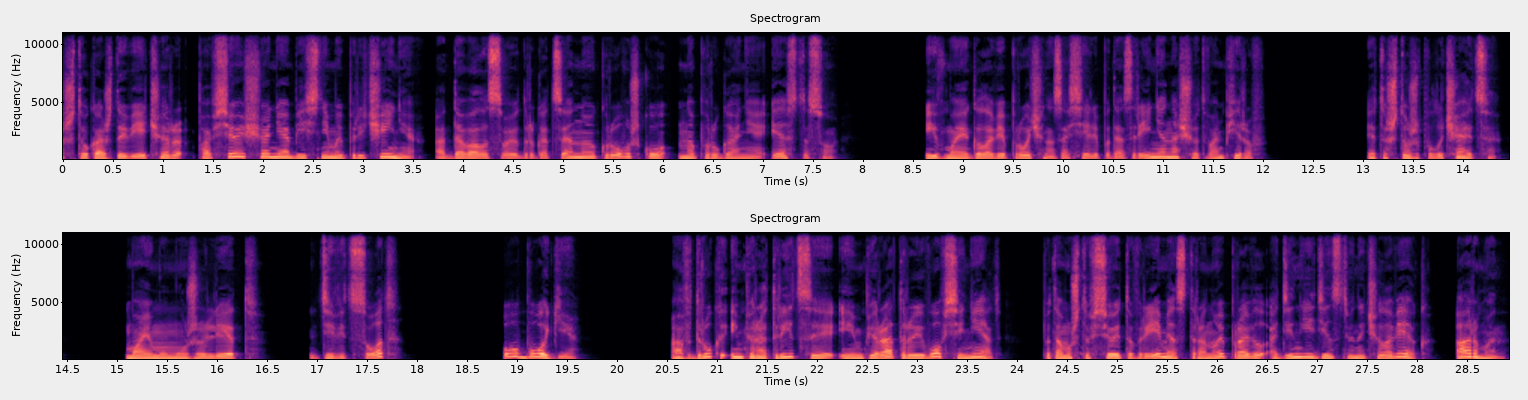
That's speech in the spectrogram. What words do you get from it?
что каждый вечер по все еще необъяснимой причине отдавала свою драгоценную кровушку на поругание Эстесу. И в моей голове прочно засели подозрения насчет вампиров. Это что же получается? Моему мужу лет девятьсот? О боги! А вдруг императрицы и императора и вовсе нет, потому что все это время страной правил один единственный человек — Армен.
